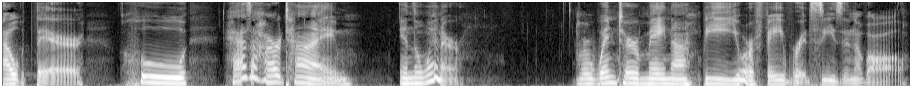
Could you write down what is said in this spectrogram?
out there who has a hard time in the winter, or winter may not be your favorite season of all.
